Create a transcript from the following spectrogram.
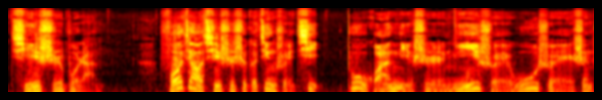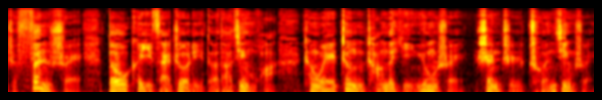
其实不然。佛教其实是个净水器，不管你是泥水、污水，甚至粪水，都可以在这里得到净化，成为正常的饮用水，甚至纯净水。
